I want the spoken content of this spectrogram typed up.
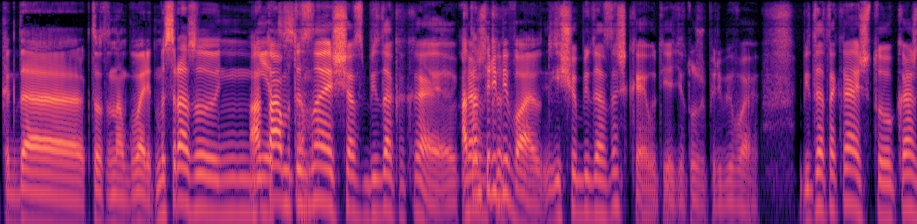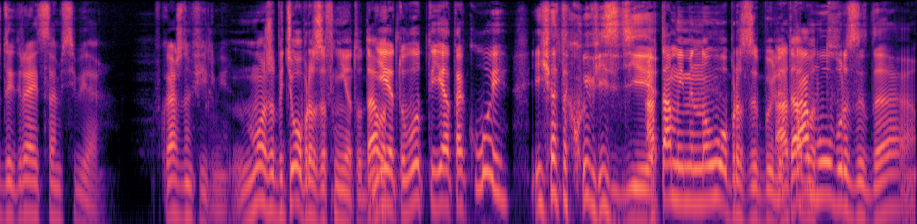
Когда кто-то нам говорит, мы сразу не А там, ты самое. знаешь, сейчас беда какая. А там перебивают. Еще беда, знаешь, какая? Вот я тебя тоже перебиваю. Беда такая, что каждый играет сам себя. В каждом фильме. Может быть, образов нету, да? вот? Нету, вот я такой, и я такой везде. А там именно образы были, А да? там вот? образы, да.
